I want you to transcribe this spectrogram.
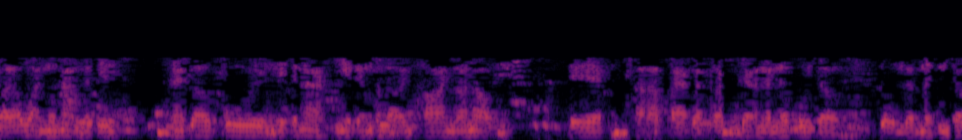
បើអវ៉ាន់មកណាមលេទីហើយក៏ពូនេះកណាញីរំក្លែងខាញណោទេអាប៉ែកក្រាប់យ៉ាងនៅពូទៅជុំដល់មិនចោ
